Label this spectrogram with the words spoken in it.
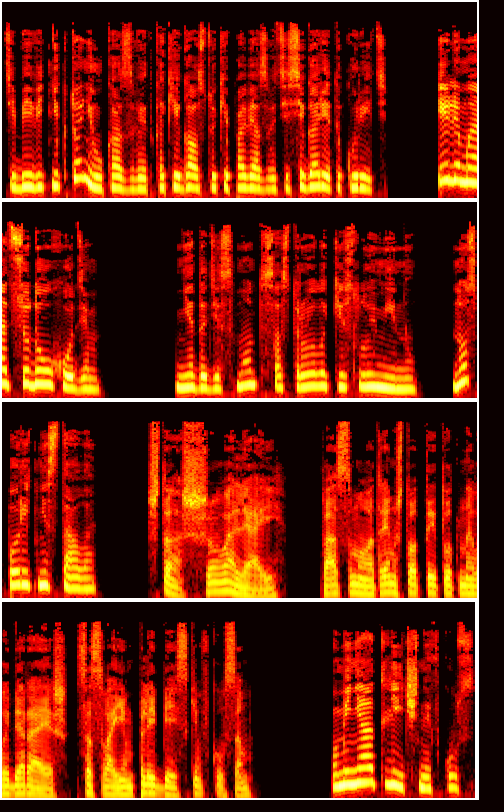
Тебе ведь никто не указывает, какие галстуки повязывать и сигареты курить. Или мы отсюда уходим?» Неда Дисмонт состроила кислую мину, но спорить не стала. «Что ж, валяй. Посмотрим, что ты тут навыбираешь со своим плебейским вкусом». «У меня отличный вкус».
